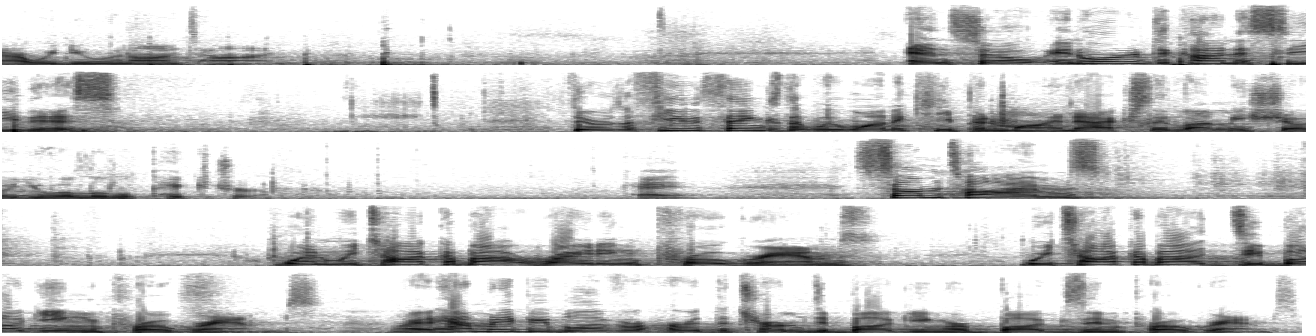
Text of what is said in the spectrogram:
How are we doing on time? And so in order to kind of see this, there's a few things that we want to keep in mind. Actually, let me show you a little picture. Okay? Sometimes when we talk about writing programs, we talk about debugging programs. Right? How many people ever heard the term debugging or bugs in programs?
